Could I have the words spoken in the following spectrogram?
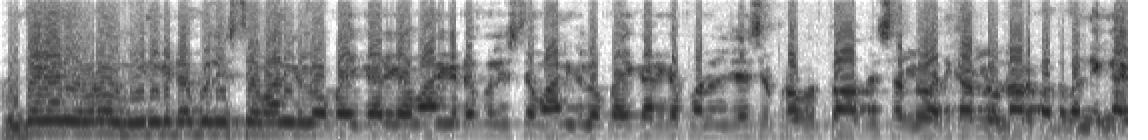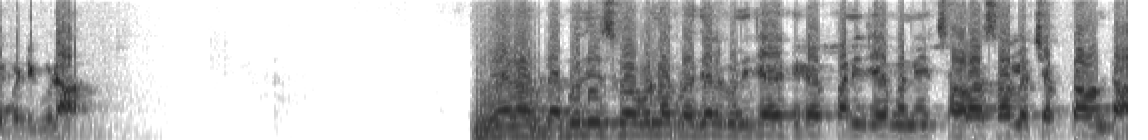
అంతేగాని ఎవరో వీనికి డబ్బులు ఇస్తే వానికి లోపాయికారిగా వానికి డబ్బులు ఇస్తే వానికి లోపాయికారిగా పనులు చేసే ప్రభుత్వ ఆఫీసర్లు అధికారులు ఉన్నారు కొంతమంది ఇంకా ఇప్పటికి కూడా. నేను డబ్బు తీసుకోకుండా ప్రజలకు నిజాయితీగా పని చేయమని చాలాసార్లు చెప్తా ఉంటా.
